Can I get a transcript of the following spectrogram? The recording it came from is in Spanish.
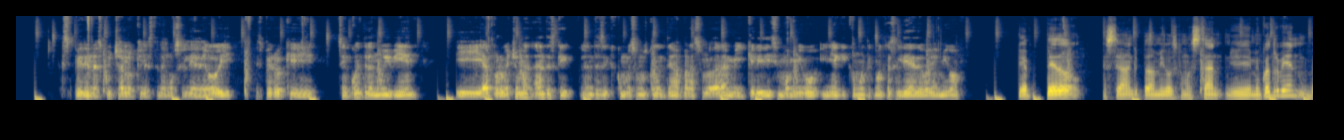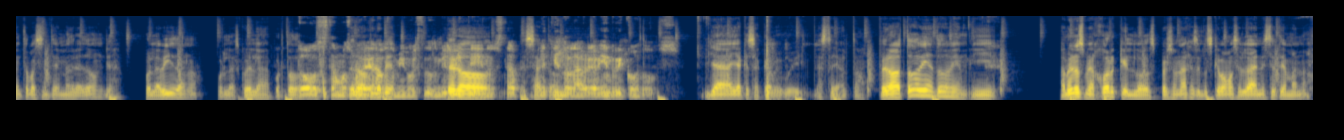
Esperen a escuchar lo que les tenemos el día de hoy. Espero que se encuentren muy bien. Y aprovecho más, antes, que, antes de que comencemos con el tema para saludar a mi queridísimo amigo Iñaki. ¿Cómo te encuentras el día de hoy, amigo? ¿Qué pedo, Esteban? ¿Qué pedo, amigos? ¿Cómo están? Eh, me encuentro bien, me encuentro bastante madredón ya. Por la vida, ¿no? Por la escuela, por todo. Todos estamos madreados, amigo. Este 2020 pero- nos está exacto. metiendo la verga bien rico todos. Ya, ya que se acabe, güey. Ya estoy harto. Pero todo bien, todo bien. Y a menos mejor que los personajes de los que vamos a hablar en este tema, ¿no?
